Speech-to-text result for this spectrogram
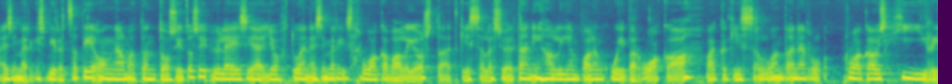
Esimerkiksi virtsatieongelmat on tosi tosi yleisiä johtuen esimerkiksi ruokavaliosta, että kissalle syötään ihan liian paljon kuivaruokaa, vaikka kissan luontainen ruoka olisi hiiri,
